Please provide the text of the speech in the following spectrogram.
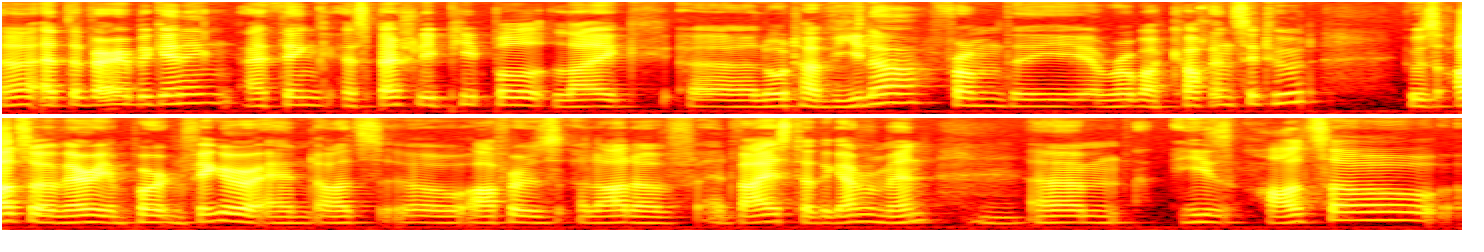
uh, at the very beginning. I think especially people like uh, Lothar Wieler from the Robert Koch Institute, who's also a very important figure and also offers a lot of advice to the government. Mm. Um, he's also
